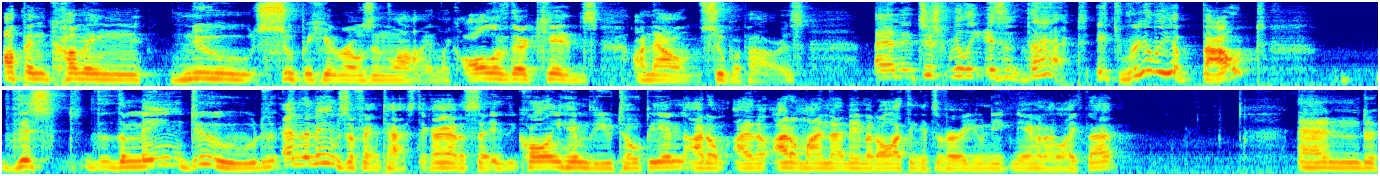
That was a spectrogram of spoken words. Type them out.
up and coming new superheroes in line. Like all of their kids are now superpowers. And it just really isn't that. It's really about this the main dude and the names are fantastic i gotta say. Calling him the utopian i don't i don't i don't mind that name at all. I think it's a very unique name and i like that. And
